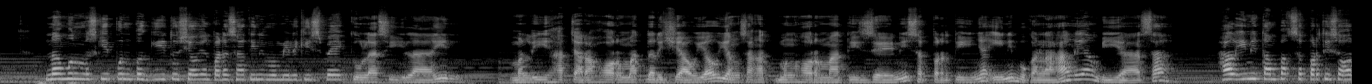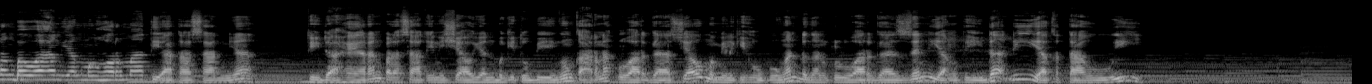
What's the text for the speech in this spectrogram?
Namun meskipun begitu Xiao Yan pada saat ini memiliki spekulasi lain. Melihat cara hormat dari Xiao Yao yang sangat menghormati Zeni sepertinya ini bukanlah hal yang biasa. Hal ini tampak seperti seorang bawahan yang menghormati atasannya. Tidak heran pada saat ini Xiao Yan begitu bingung karena keluarga Xiao memiliki hubungan dengan keluarga Zen yang tidak dia ketahui.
